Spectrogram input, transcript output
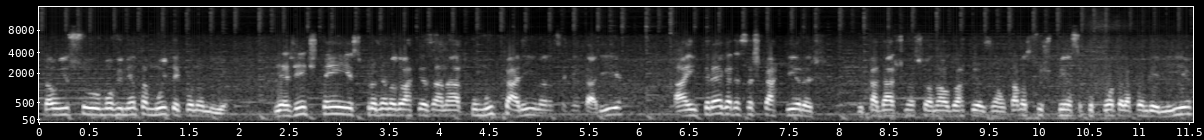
Então isso movimenta muito a economia. E a gente tem esse programa do artesanato com muito carinho na secretaria. A entrega dessas carteiras do Cadastro Nacional do Artesão estava suspensa por conta da pandemia,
